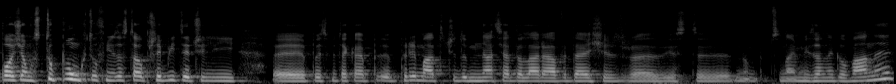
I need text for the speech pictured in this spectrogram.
poziom 100 punktów nie został przebity, czyli e, powiedzmy taka prymat czy dominacja dolara wydaje się, że jest e, no, co najmniej zanegowany,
